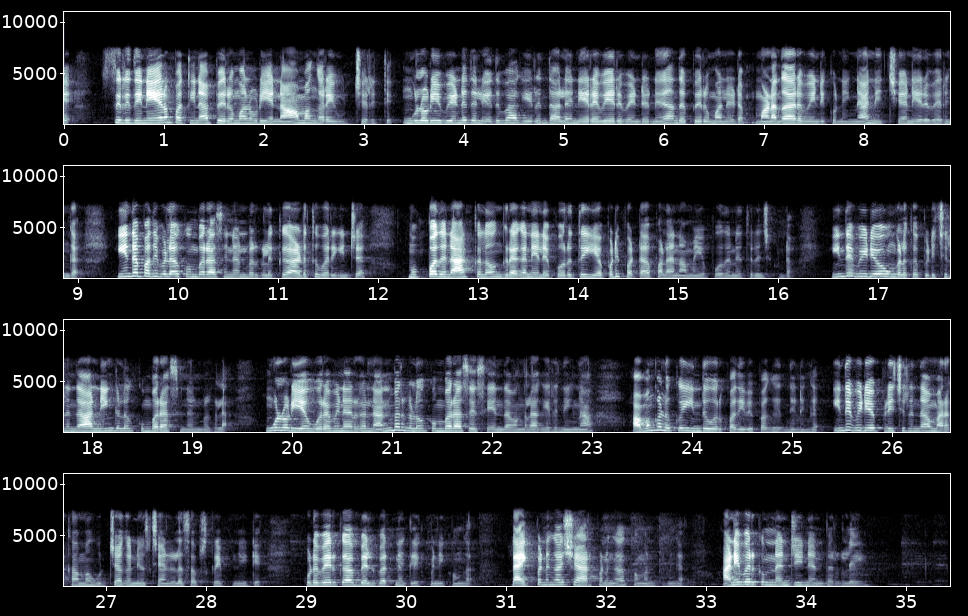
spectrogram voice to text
சிறிது நேரம் பார்த்தீங்கன்னா பெருமாளுடைய நாமங்கரை உச்சரித்து உங்களுடைய வேண்டுதல் எதுவாக இருந்தாலும் நிறைவேற வேண்டும்னு அந்த பெருமாளிடம் மனதார வேண்டிக் கொண்டீங்கன்னா நிச்சயம் நிறைவேறுங்க. இந்த பதிவில் கும்பராசி நண்பர்களுக்கு அடுத்து வருகின்ற முப்பது நாட்களும் கிரகநிலை பொறுத்து எப்படிப்பட்ட பலன் அமைய போகுதுன்னு தெரிஞ்சுக்கிட்டோம் இந்த வீடியோ உங்களுக்கு பிடிச்சிருந்தா நீங்களும் கும்பராசி நண்பர்களா உங்களுடைய உறவினர்கள் நண்பர்களும் கும்பராசியை சேர்ந்தவங்களாக இருந்தீங்கன்னா அவங்களுக்கும் இந்த ஒரு பதிவை பகிர்ந்துடுங்க. இந்த வீடியோ பிடிச்சிருந்தா மறக்காம உற்சாக நியூஸ் சேனலை சப்ஸ்கிரைப் பண்ணிவிட்டு கூடவே இருக்க பெல் பட்டனை கிளிக் பண்ணிக்கோங்க. லைக் பண்ணுங்கள் ஷேர் பண்ணுங்கள் கமெண்ட் பண்ணுங்கள் அனைவருக்கும் நன்றி நண்பர்களே.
